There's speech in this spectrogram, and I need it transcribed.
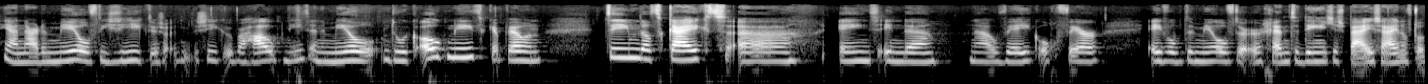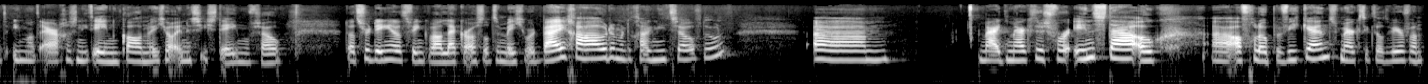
ja, naar de mail, of die zie ik dus zie ik überhaupt niet. En de mail doe ik ook niet. Ik heb wel een team dat kijkt uh, eens in de nou, week ongeveer even op de mail of er urgente dingetjes bij zijn. Of dat iemand ergens niet in kan, weet je wel, in een systeem of zo. Dat soort dingen, dat vind ik wel lekker als dat een beetje wordt bijgehouden, maar dat ga ik niet zelf doen. Um, maar ik merkte dus voor Insta ook uh, afgelopen weekend merkte ik dat weer van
